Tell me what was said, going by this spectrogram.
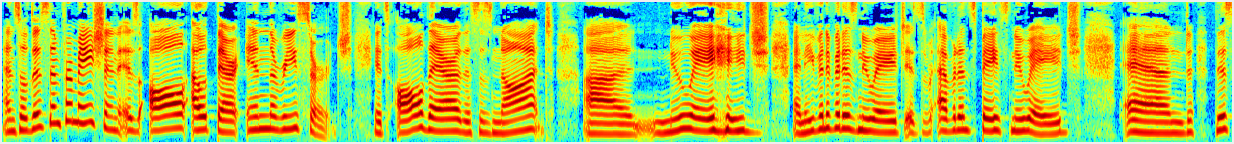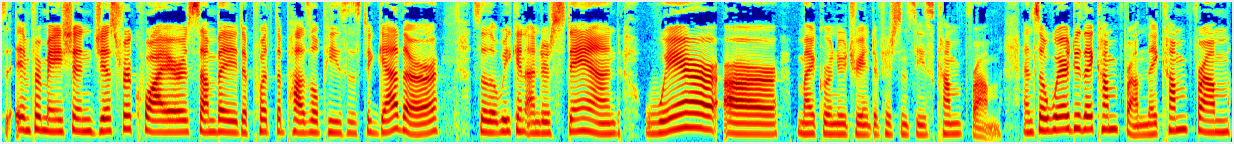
And so this information is all out there in the research. It's all there. This is not uh, new age. And even if it is new age, it's evidence based new age. And this information just requires somebody to put the puzzle pieces together so that we can understand where our micronutrient deficiencies come from. And so, where do they come from? They come from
